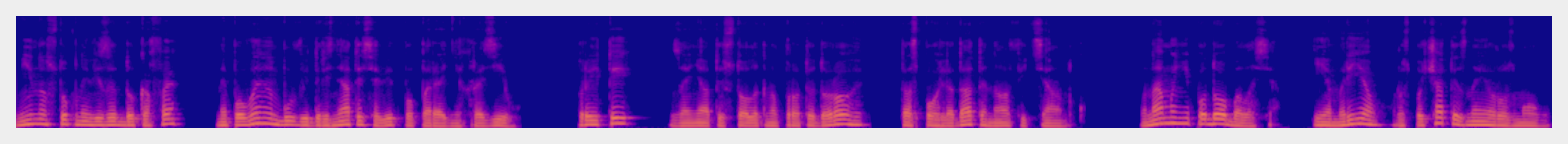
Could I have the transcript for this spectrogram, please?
Мій наступний візит до кафе не повинен був відрізнятися від попередніх разів. Прийти, зайняти столик навпроти дороги та споглядати на офіціантку. Вона мені подобалася, і я мріяв розпочати з нею розмову,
